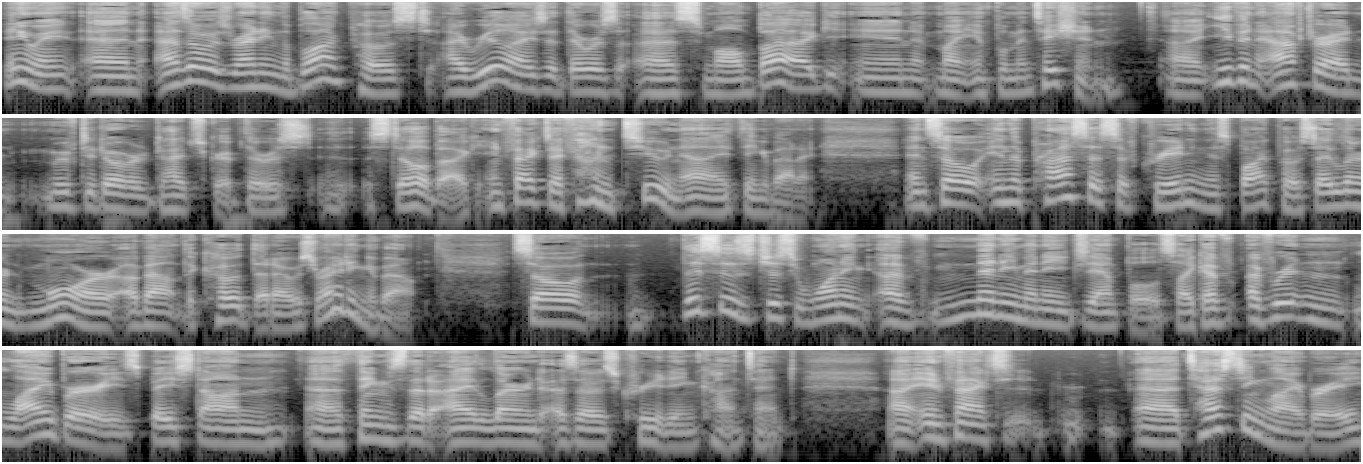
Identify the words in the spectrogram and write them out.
Anyway, and as I was writing the blog post, I realized that there was a small bug in my implementation. Uh, even after I'd moved it over to TypeScript, there was still a bug. In fact, I found two now that I think about it. And so, in the process of creating this blog post, I learned more about the code that I was writing about. So this is just one of many, many examples. Like I've, I've written libraries based on uh, things that I learned as I was creating content. Uh, in fact, uh, testing library,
